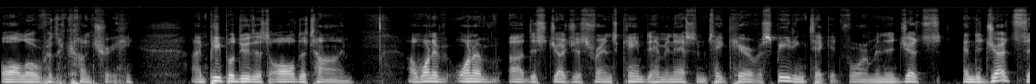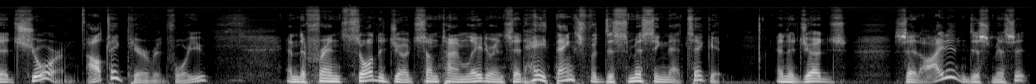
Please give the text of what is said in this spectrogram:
all over the country. And people do this all the time. Uh, one of one of uh, this judge's friends came to him and asked him to take care of a speeding ticket for him, and the judge and the judge said, "Sure, I'll take care of it for you." And the friend saw the judge sometime later and said, "Hey, thanks for dismissing that ticket." And the judge said, "I didn't dismiss it.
